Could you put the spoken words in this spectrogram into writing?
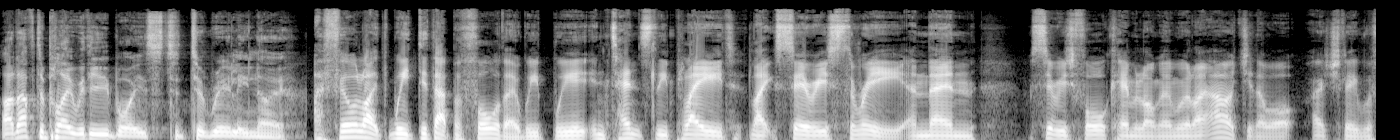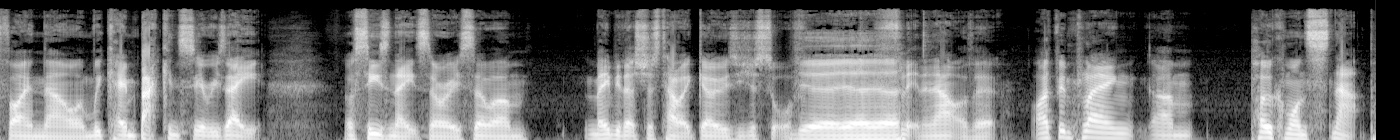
I'd have to play with you boys to, to really know. I feel like we did that before though. We we intensely played like Series Three, and then Series Four came along, and we were like, oh, do you know what? Actually, we're fine now, and we came back in Series Eight or Season Eight. Sorry. So um, maybe that's just how it goes. You just sort of Yeah, yeah, yeah. flitting and out of it. I've been playing um, Pokemon Snap.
